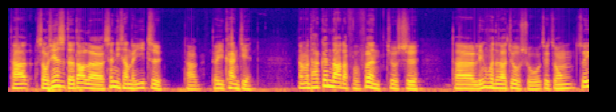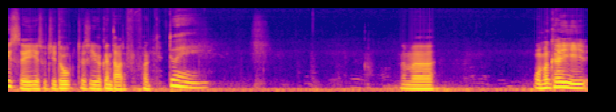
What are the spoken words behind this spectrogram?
他首先是得到了身体上的医治，他得以看见。那么他更大的福分就是他灵魂得到救赎，最终追随耶稣基督，这是一个更大的福分。对，那么我们可以，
